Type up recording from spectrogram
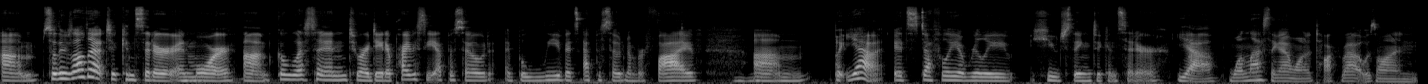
Um, so there's all that to consider and more. Um, go listen to our data privacy episode. I believe it's episode number 5 Um, but yeah, it's definitely a really huge thing to consider. Yeah. One last thing I want to talk about was on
